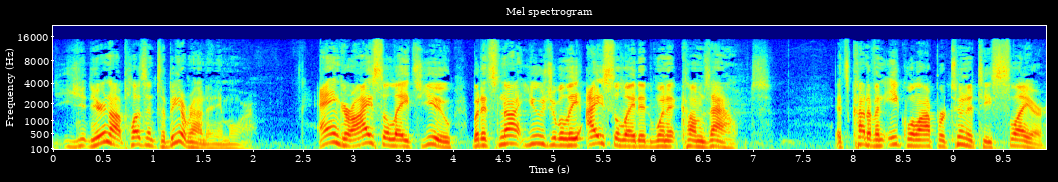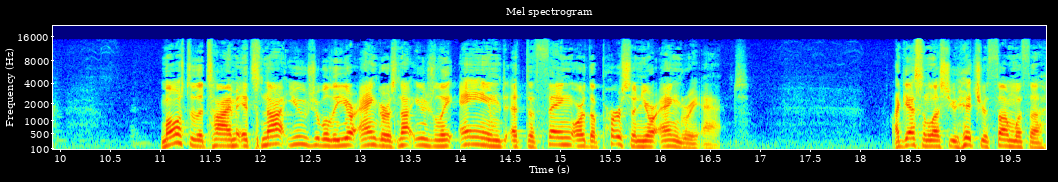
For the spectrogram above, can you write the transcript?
you're not pleasant to be around anymore. Anger isolates you, but it's not usually isolated when it comes out. It's kind of an equal opportunity slayer. Most of the time, it's not usually, your anger is not usually aimed at the thing or the person you're angry at. I guess unless you hit your thumb with a,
